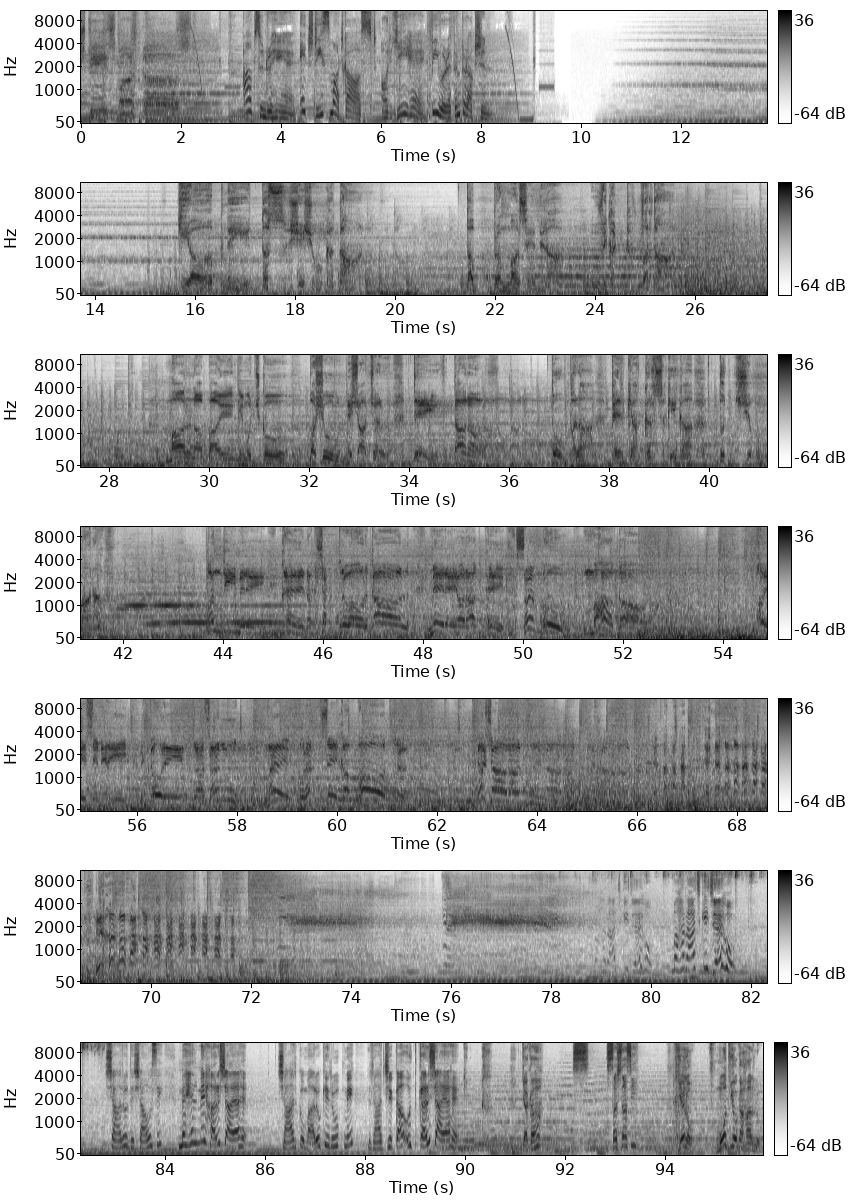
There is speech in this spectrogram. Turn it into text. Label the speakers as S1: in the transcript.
S1: HD cast
S2: आप सुन रहे हैं एच डी स्मार्ट कास्ट और ये है फीवर एफ़ प्रोडक्शन
S1: किया अपने दस शेषों का दान। तब ब्रह्मा से मिला विकट वरदान। मार ना पाएँगे मुझको पशु निशाचर देव दानव। तो भला फिर क्या कर सकेगा तुच्छ मानव? बंदी मेरे ग्रह नक्षत्र और काल, मेरे और थे स्वयंभू महाकाल। भय से मेरे डोले इंद्रासन मैं बुलंद से का पौत्र दशानन
S3: महाराज की जय हो, महाराज की जय हो। चारों दिशाओं से महल में हर्ष आया है। चार कुमारों के रूप में राज्य का उत्कर्ष आया है।
S4: क्या कहा? सचदासी? ये लो मोतियों का हार लो।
